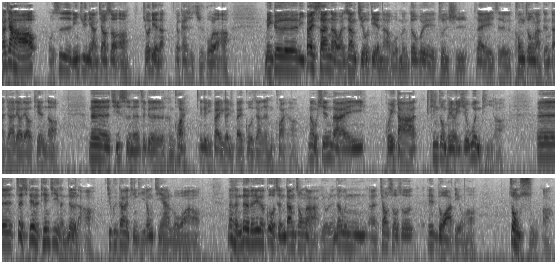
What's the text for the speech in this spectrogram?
大家好，我是林俊良教授啊。九点了，要开始直播了啊。每个礼拜三呢、啊、晚上九点呢、啊，我们都会准时在这个空中啊跟大家聊聊天啊。那其实呢，这个很快，一个礼拜一个礼拜过，这样子很快啊。那我先来回答听众朋友一些问题啊。呃，这几天的天气很热了啊，就跟刚才天气都真热啊。那很热的一个过程当中啊，有人在问呃教授说，诶，热到哈中暑啊，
